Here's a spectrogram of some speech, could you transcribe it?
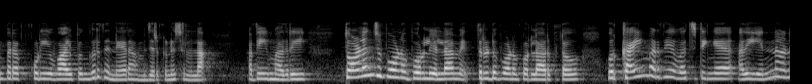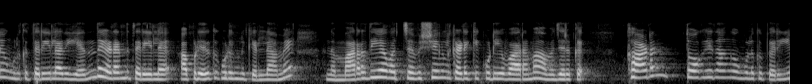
இடம்பெறக்கூடிய வாய்ப்புங்கிறது நேரம் அமைஞ்சிருக்குன்னு சொல்லலாம். அதே மாதிரி தொலைஞ்சு போன பொருள் எல்லாமே திருடு போன பொருளாக இருக்கட்டும் ஒரு கை மறதியை வச்சுட்டீங்க அது என்னன்னு உங்களுக்கு தெரியல அது எந்த இடம்னு தெரியல அப்படி இருக்கக்கூடியவங்களுக்கு எல்லாமே அந்த மறதியாக வச்ச விஷயங்கள் கிடைக்கக்கூடிய வாரமாக அமைஞ்சிருக்கு. கடன் தொகை தாங்க உங்களுக்கு பெரிய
